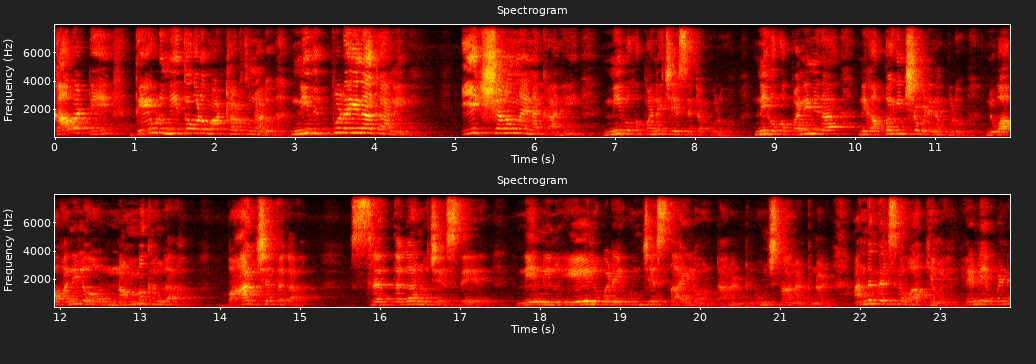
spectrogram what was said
కాబట్టి దేవుడు నీతో కూడా మాట్లాడుతున్నాడు. నీవు ఇప్పుడైనా కానీ ఈ క్షణంనైనా కానీ నీవు ఒక పని చేసేటప్పుడు నీకు ఒక పని మీద నీకు అప్పగించబడినప్పుడు నువ్వు ఆ పనిలో నమ్మకంగా బాధ్యతగా శ్రద్ధగా నువ్వు చేస్తే నేను నేను ఏలుబడి ఉంచే స్థాయిలో ఉంటానంటు ఉంచుతానంటున్నాడు. అందరికి తెలిసిన వాక్యమే. ఏంటి చెప్పండి?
